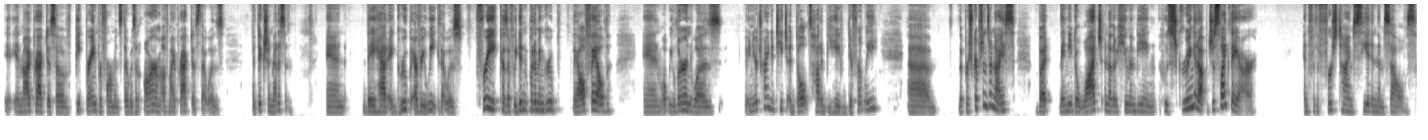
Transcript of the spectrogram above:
in my practice of peak brain performance, there was an arm of my practice that was addiction medicine. And they had a group every week that was free because if we didn't put them in group, they all failed. And what we learned was when you're trying to teach adults how to behave differently, uh, the prescriptions are nice, but they need to watch another human being who's screwing it up just like they are and for the first time see it in themselves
